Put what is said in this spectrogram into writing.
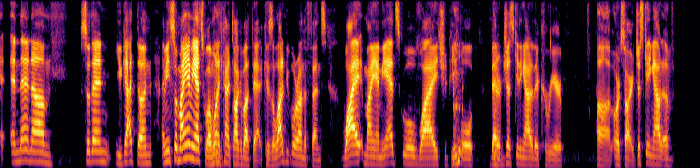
A- And then um, so then you got done. I mean, so Miami Ad School. I want to kind of talk about that because a lot of people are on the fence. Why Miami Ad School? Why should people that are just getting out of their career, uh, or sorry, just getting out of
